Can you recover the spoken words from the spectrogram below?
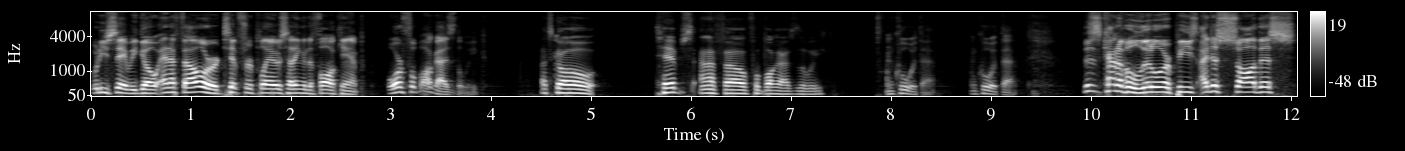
What do you say? We go NFL or tips for players heading into fall camp? or football guys of the week. Let's go. Tips NFL football guys of the week. I'm cool with that. I'm cool with that. This is kind of a littler piece. I just saw this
